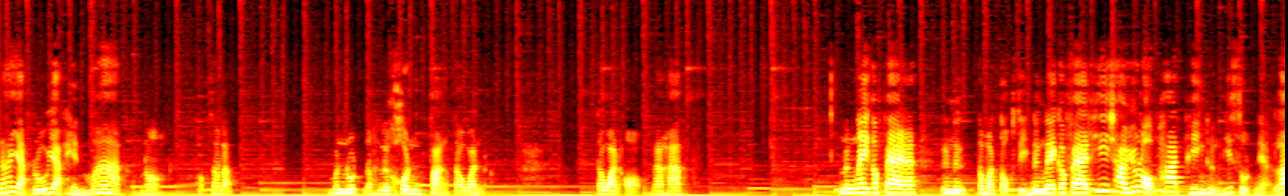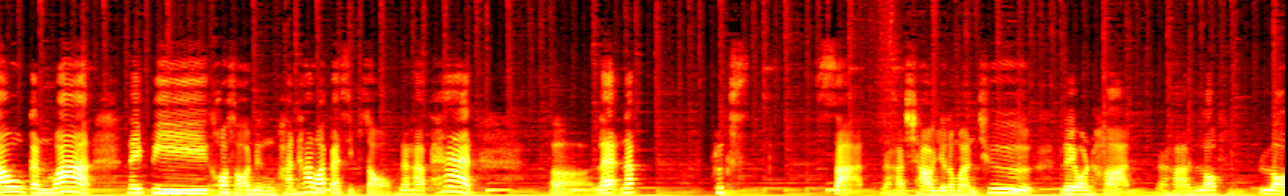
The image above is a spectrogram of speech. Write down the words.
น่าอยากรู้อยากเห็นมากเนาะสำหรับมนุษย์เนาะหรือคนฝั่งตะวันตะวันออกนะคะหนึ่งในกาแฟหนึ่งตะวันตกสิหนึ่งในกาแฟที่ชาวยุโรปพาดพิงถึงที่สุดเนี่ย เล่ากันว่าในปีคศ 1582 นะคะ แพทย์และนักพฤกษศาสตร์นะคะชาวเยอรมันชื่อเลออนฮาร์ดนะคะลอฟลอ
